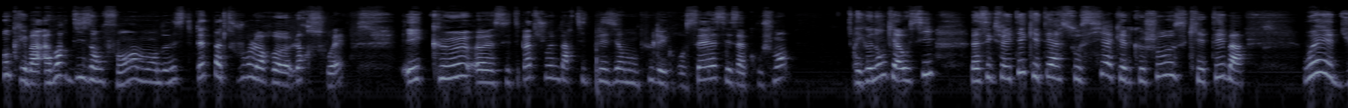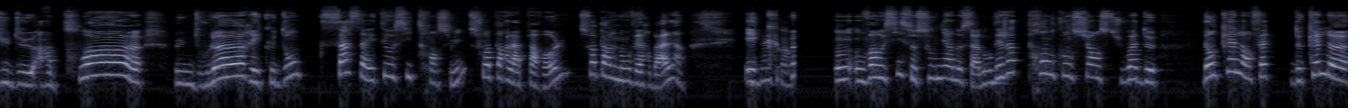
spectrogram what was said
donc, ben, avoir 10 enfants, à un moment donné, c'était peut-être pas toujours leur, euh, leur souhait. Et que euh, c'était pas toujours une partie de plaisir non plus, les grossesses, les accouchements. Et que donc, il y a aussi la sexualité qui était associée à quelque chose qui était, bah, ouais, du, de, un poids, euh, une douleur. Et que donc, ça, ça a été aussi transmis, soit par la parole, soit par le non-verbal. Et que on, va aussi se souvenir de ça. Donc déjà de prendre conscience, tu vois, de dans quelle en fait, de quelle euh,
